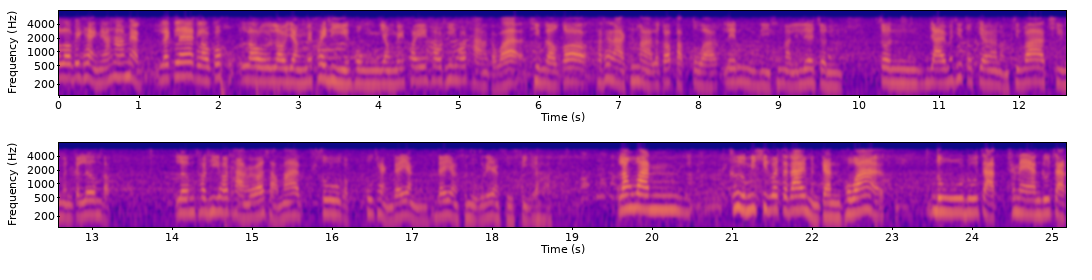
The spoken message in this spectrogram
เราเราไปแข่งเนี้ยห้าแมตช์แรก ๆ เราก็เราเรายังไม่ค่อยดีคงยังไม่ค่อยเข้าที่เข้าทาง แต่ว่าทีมเราก็พัฒนาขึ้นมาแล้วก็ปรับตัวเล่นดีขึ้นมาเรื่อยๆ จนจนย้ายมาที่โตเกียวนะหนองคิดว่าทีมมันก็เริ่มแบบเริ่มเข้าที่เข้าทางแล้วก็สามารถสู้กับคู่แข่งได้อย่างได้อย่างสนุกได้อย่างสูสีอะค่ะรางวัลคือไม่คิดว่าจะได้เหมือนกัน เพราะว่าดูดูจากคะแนนดูจาก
